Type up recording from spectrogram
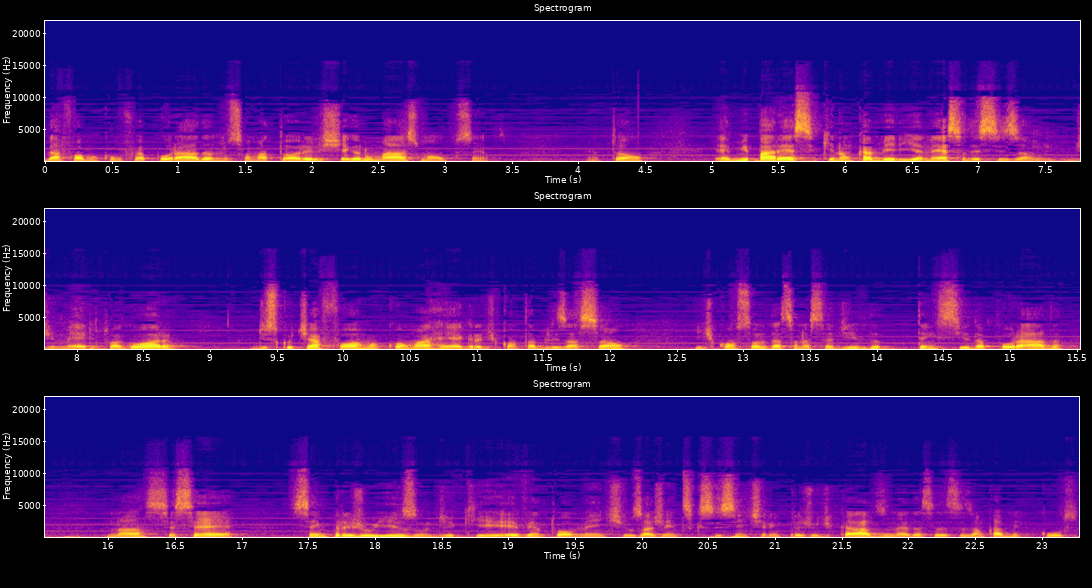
da forma como foi apurada, no somatório ele chega no máximo a 1%. Então, é, me parece que não caberia nessa decisão de mérito agora discutir a forma como a regra de contabilização e de consolidação dessa dívida tem sido apurada na CCE sem prejuízo de que, eventualmente, os agentes que se sentirem prejudicados né, dessa decisão cabe recurso.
